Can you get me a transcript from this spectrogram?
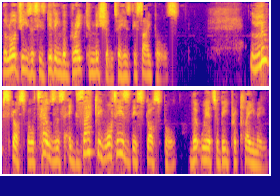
the Lord Jesus is giving the Great Commission to His disciples, Luke's Gospel tells us exactly what is this Gospel that we're to be proclaiming.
